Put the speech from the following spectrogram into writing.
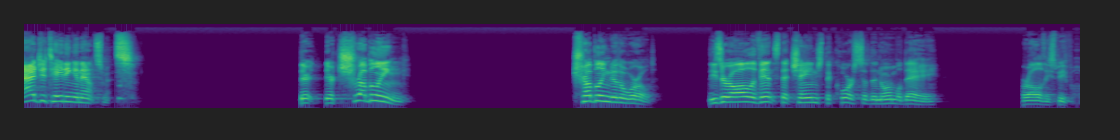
agitating announcements. They're, they're troubling, troubling to the world. These are all events that change the course of the normal day for all of these people.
